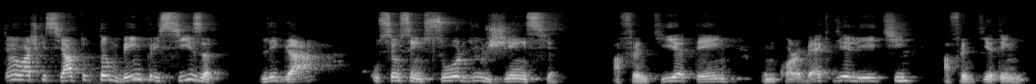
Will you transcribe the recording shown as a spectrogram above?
Então eu acho que esse ato também precisa ligar o seu sensor de urgência. A franquia tem um quarterback de elite, a franquia tem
